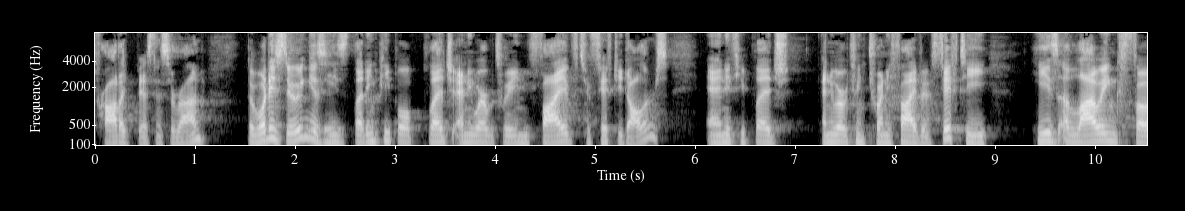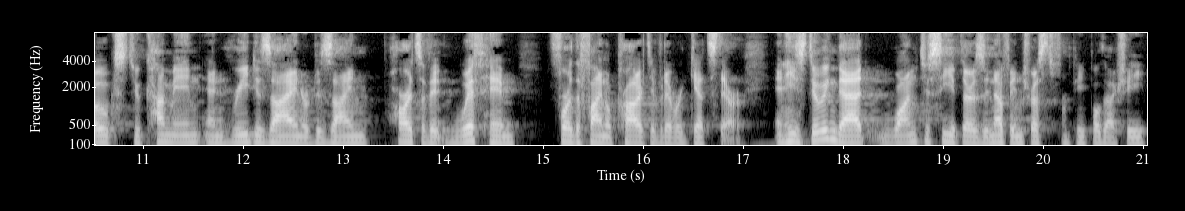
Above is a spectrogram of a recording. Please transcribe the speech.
product business around. But what he's doing is he's letting people pledge anywhere between five to fifty dollars. And if you pledge anywhere between 25 and 50, he's allowing folks to come in and redesign or design parts of it with him for the final product if it ever gets there. And he's doing that, one, to see if there's enough interest from people to actually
